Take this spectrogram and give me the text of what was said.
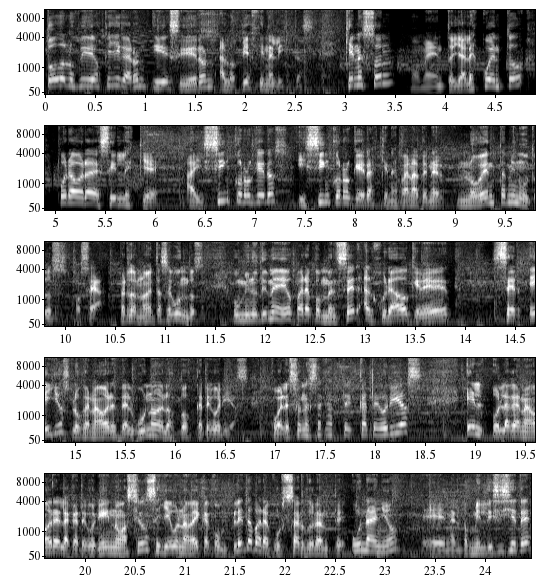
todos los videos que llegaron y decidieron a los 10 finalistas. ¿Quiénes son? Momento, ya les cuento. Por ahora decirles que hay 5 rockeros y 5 rockeras quienes van a tener 90 minutos, o sea, perdón, 90 segundos, un minuto y medio para convencer al jurado que deben ser ellos los ganadores de alguna de las dos categorías. ¿Cuáles son esas categorías? Él o la ganadora de la categoría Innovación se lleva una beca completa para cursar durante un año, eh, en el 2017,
